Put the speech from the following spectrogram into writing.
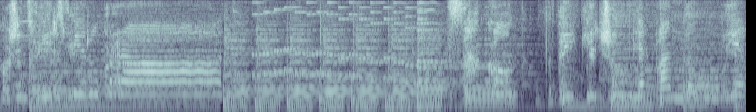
кожен звір звіру брат. Закон в диких джунглях панує,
